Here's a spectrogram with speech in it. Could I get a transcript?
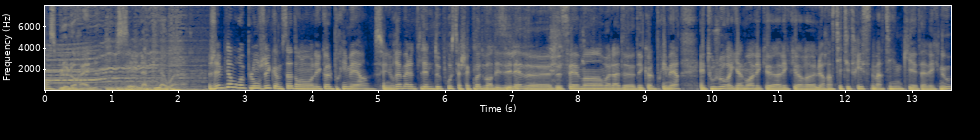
France Bleu Lorraine, c'est l'Happy Hour. J'aime bien me replonger comme ça dans l'école primaire. C'est une vraie Madeleine de Proust à chaque fois de voir des élèves euh, de CM1, voilà, d'école primaire, et toujours également avec euh, avec leur, leur, institutrice Martine qui est avec nous.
